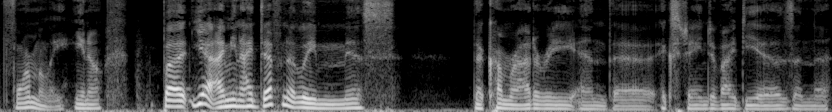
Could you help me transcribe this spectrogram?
formally, you know. But yeah, I mean, I definitely miss the camaraderie and the exchange of ideas and the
